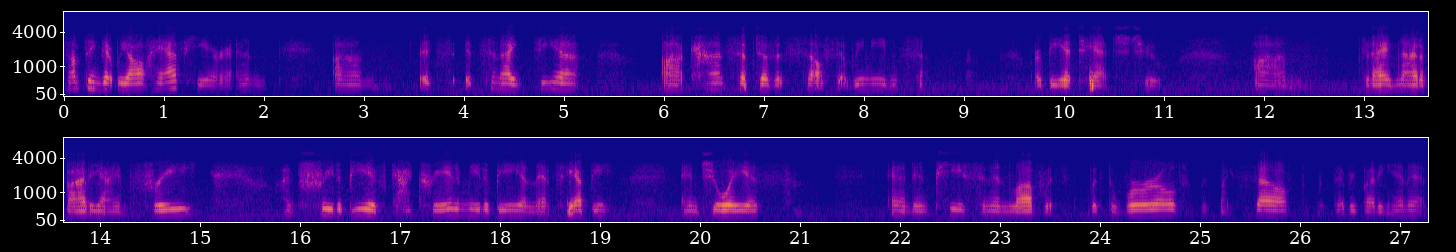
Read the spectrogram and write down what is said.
something that we all have here and um it's it's an idea uh concept of itself that we needn't or be attached to um that I am not a body, I am free. I'm free to be as God created me to be, and that's happy and joyous and in peace and in love with, with the world, with myself, with everybody in it.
